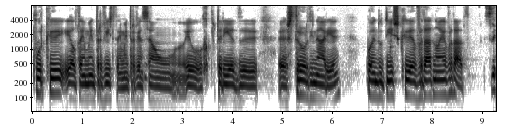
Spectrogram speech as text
porque ele tem uma entrevista, tem uma intervenção, eu reputaria de uh, extraordinária, quando diz que a verdade não é a verdade. Sim,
